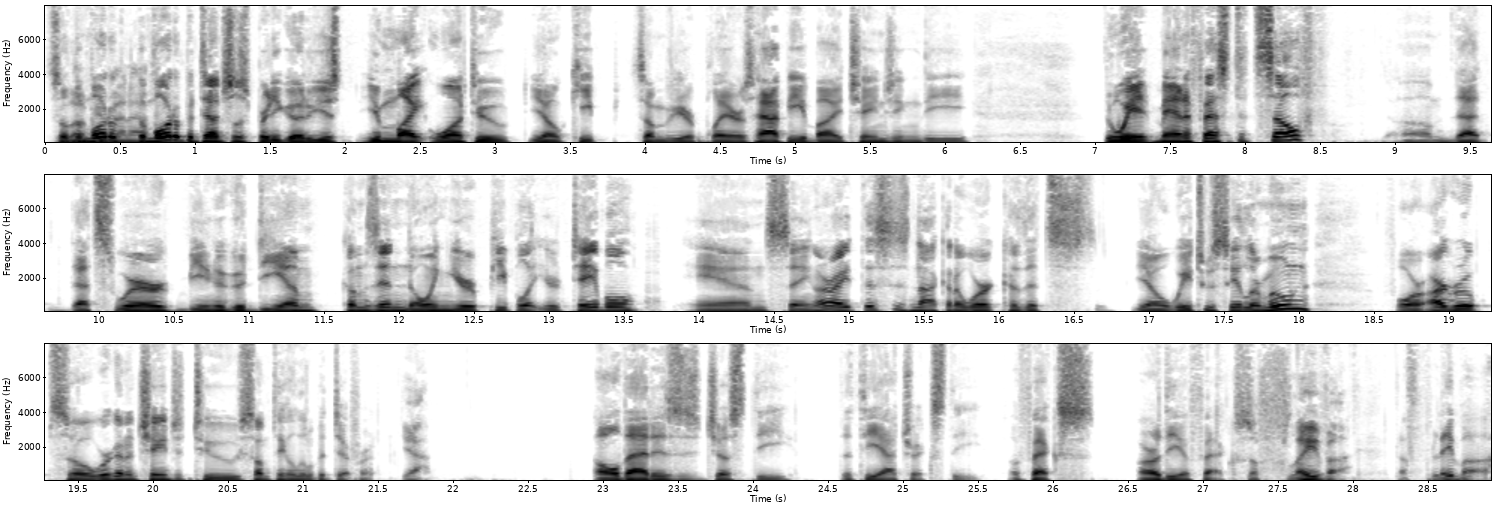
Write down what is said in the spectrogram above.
So the Love motive the motive potential is pretty good. You just you might want to you know keep some of your players happy by changing the the way it manifests itself. Um, that that's where being a good DM comes in, knowing your people at your table and saying, "All right, this is not going to work because it's you know way too Sailor Moon for our group, so we're going to change it to something a little bit different." Yeah. All that is is just the the theatrics. The effects are the effects. The flavor. The flavor.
